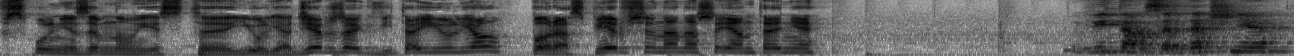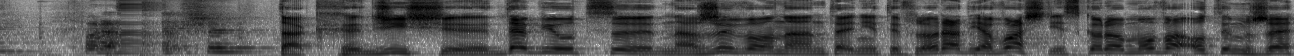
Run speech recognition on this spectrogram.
wspólnie ze mną jest Julia Dzierżek. Witaj Julio, po raz pierwszy na naszej antenie. Witam serdecznie po raz pierwszy. Tak, dziś e, debiut e, na żywo na antenie Tyfloradia. Właśnie, skoro mowa o tym, że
